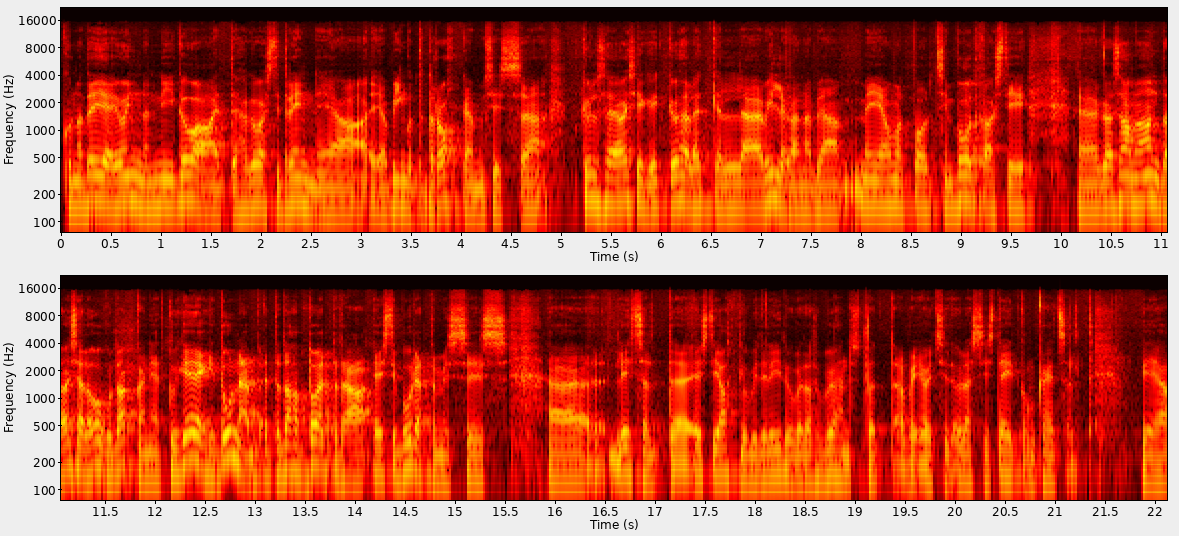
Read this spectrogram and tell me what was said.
kuna teie jonn on nii kõva, et teha kõvasti trenni ja, ja pingutada rohkem, siis äh, küll see asi ikka ühel hetkel äh, vilja kannab ja meie omalt poolt siin podcast'i äh, ka saame anda asjale hoogu takka, nii et kui keegi tunneb, et ta tahab toetada Eesti purjetamist, siis lihtsalt Eesti Jahtklubide Liiduga tasub ühendust võtta või otsida üles siis teid konkreetselt ja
